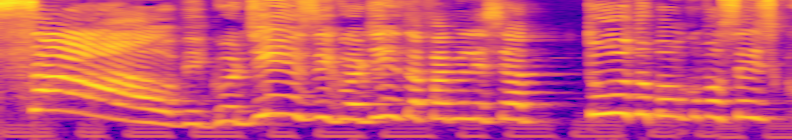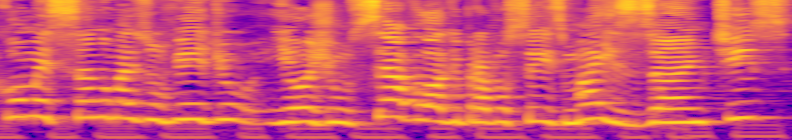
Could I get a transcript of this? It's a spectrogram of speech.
Salve, gordinhos e gordinhas da família CA, tudo bom com vocês? Começando mais um vídeo e hoje um CA Vlog pra vocês, mas antes,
